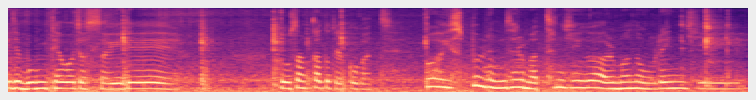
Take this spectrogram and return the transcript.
이제 몸이 데워졌어 이제. 노상 까도 될 것 같아 와, 이 숯불 냄새를 맡은 지가 얼마나 오래인지.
